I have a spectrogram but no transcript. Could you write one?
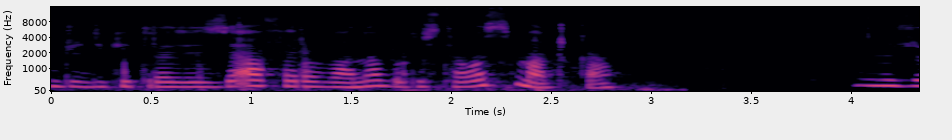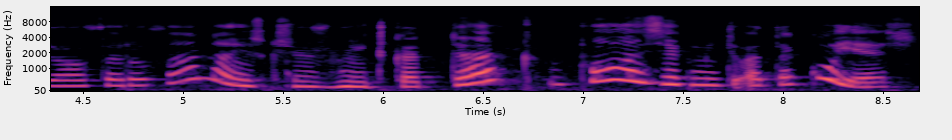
Judyki teraz jest zaaferowana, bo dostała smaczka. Zaaferowana jest księżniczka, tak? Boże, jak mi tu atakujesz.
